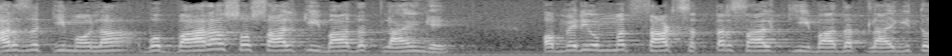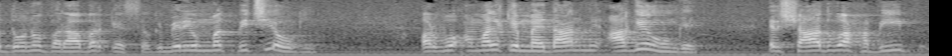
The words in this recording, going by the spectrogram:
अर्ज़ की मौला, वो 1200 साल की इबादत लाएँगे और मेरी उम्मत 60-70 साल की इबादत लाएगी तो दोनों बराबर कैसे होगी? मेरी उम्मत पीछे होगी और वो अमल के मैदान में आगे होंगे। इरशाद हुआ हबीब,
